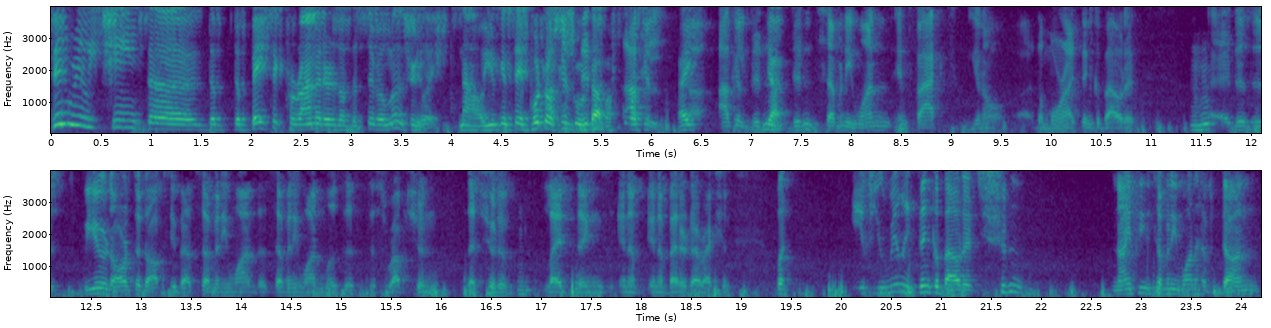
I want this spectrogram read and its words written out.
didn't really change the, the, the basic parameters of the civil-military relations. Now, you can say Bhutto screwed up, of course, Aqil, right? uh, Aqil, didn't, Yeah. didn't 71, in fact, you know, uh, the more I think about it, Mhm. uh, there's this weird orthodoxy about 71, that 71 was this disruption that should have Mhm. led things in a, in a better direction. But if you really think about it, shouldn't 1971 have done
